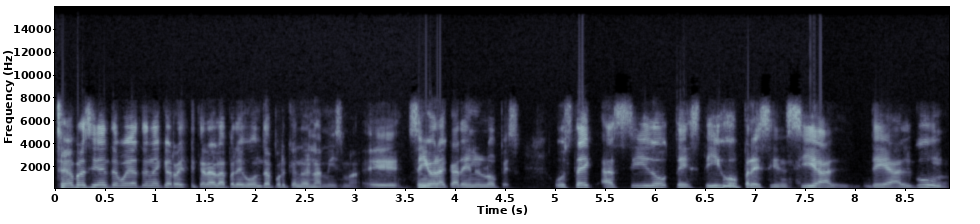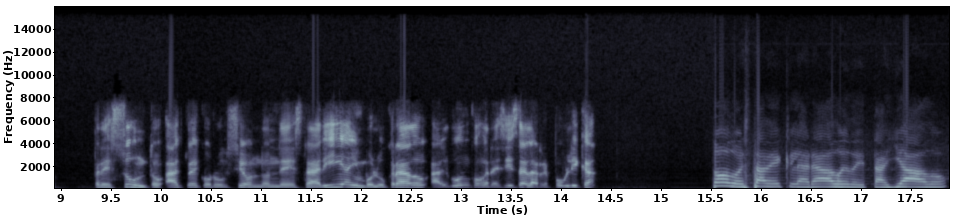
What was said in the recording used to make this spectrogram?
Señor presidente, voy a tener que reiterar la pregunta porque no es la misma. Eh, señora Karen López, ¿usted ha sido testigo presencial de algún presunto acto de corrupción donde estaría involucrado algún congresista de la República? Todo está declarado, detallado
